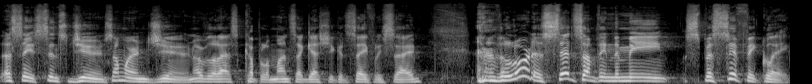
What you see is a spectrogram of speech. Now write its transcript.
let's say since June, somewhere in June, over the last couple of months, I guess you could safely say, the Lord has said something to me specifically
